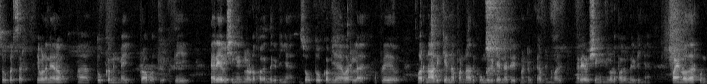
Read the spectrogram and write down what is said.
சூப்பர் சார். இவ்வளோ நேரம் தூக்கமின்மை ப்ராப்ளத்தை பற்றி நிறைய விஷயங்கள் எங்களோட பகிர்ந்துக்கிட்டீங்க ஸோ தூக்கம் ஏன் வரல? அப்படியே வரணும். அதுக்கு என்ன பண்ணால் அதுக்கு உங்ககிட்ட என்ன ட்ரீட்மெண்ட் இருக்குது அப்படின்ற மாதிரி நிறைய விஷயங்கள் எங்களோட பகிர்ந்துக்கிட்டீங்க பயனுள்ளதாக இருக்கும்.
